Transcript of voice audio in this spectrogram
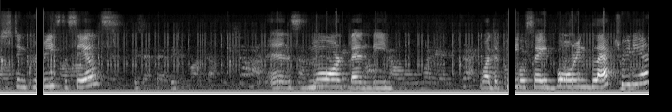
just increase the sales? and it's more than the what the people say boring black 3DS.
